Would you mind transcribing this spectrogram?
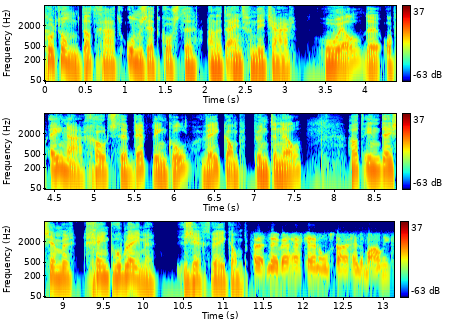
Kortom, dat gaat omzetkosten aan het eind van dit jaar. Hoewel de op één na grootste webwinkel, weekamp.nl, had in december geen problemen, zegt Weekamp. Uh, nee, wij herkennen ons daar helemaal niet,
